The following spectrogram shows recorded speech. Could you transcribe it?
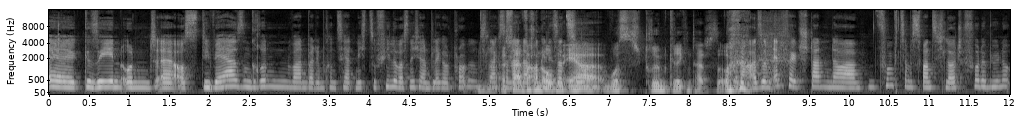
äh, gesehen und äh, aus diversen Gründen waren bei dem Konzert nicht so viele, was nicht an Blackout Problems lag, sondern an der einfach ein Open Organisation. Air, wo es strömend geregnet hat. So. Genau, also im Endeffekt standen da 15 bis 20 Leute vor der Bühne,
